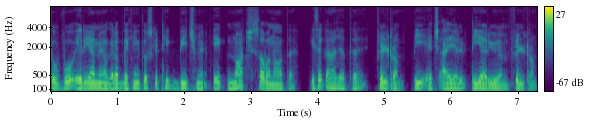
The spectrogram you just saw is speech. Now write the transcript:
तो वो एरिया में अगर आप देखेंगे तो उसके ठीक बीच में एक नॉच सा बना होता है। इसे कहा जाता है philtrum P H I L T R U M philtrum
